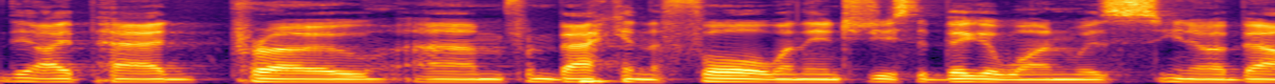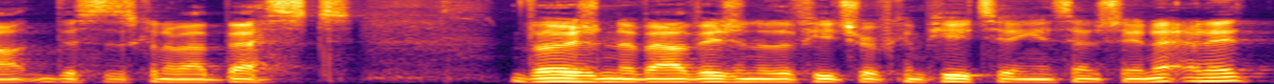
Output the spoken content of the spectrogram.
the iPad Pro um, from back in the fall when they introduced the bigger one was, you know, about this is kind of our best version of our vision of the future of computing, essentially. And, and it,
